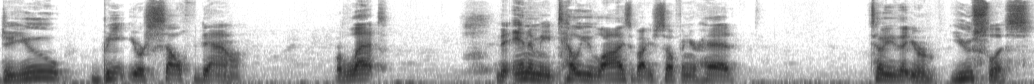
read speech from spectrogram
Do you beat yourself down or let the enemy tell you lies about yourself in your head, tell you that you're useless,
